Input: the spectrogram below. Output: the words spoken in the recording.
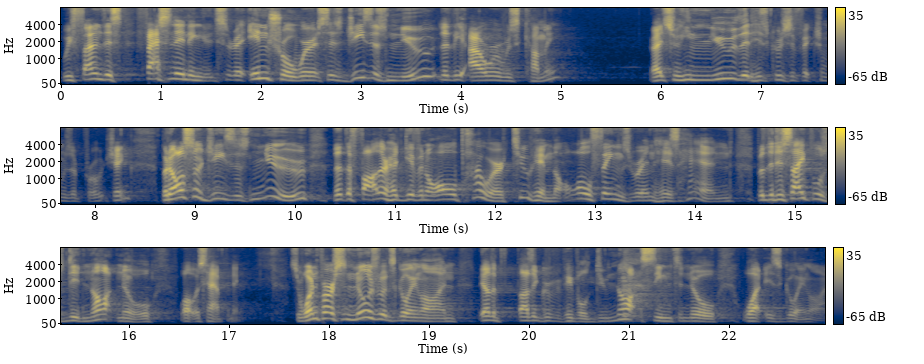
we found this fascinating sort of intro where it says Jesus knew that the hour was coming right? So he knew that his crucifixion was approaching. But also, Jesus knew that the Father had given all power to him, that all things were in his hand. But the disciples did not know what was happening. So one person knows what's going on, the other, other group of people do not seem to know what is going on.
